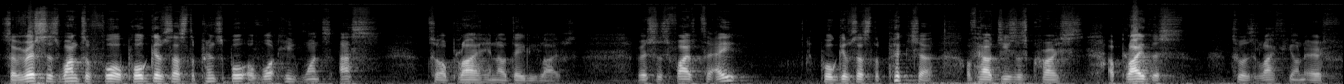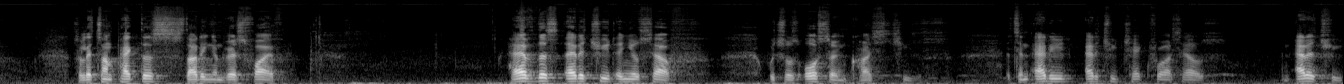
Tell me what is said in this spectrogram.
So, verses 1 to 4, Paul gives us the principle of what he wants us to apply in our daily lives. Verses 5 to 8, Paul gives us the picture of how Jesus Christ applied this to his life here on earth. So let's unpack this starting in verse 5. Have this attitude in yourself, which was also in Christ Jesus. It's an attitude check for ourselves, an attitude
